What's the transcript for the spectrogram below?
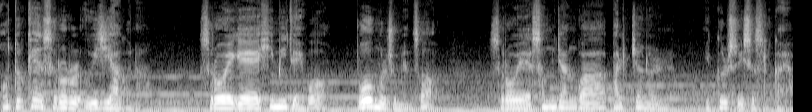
어떻게 서로를 의지하거나 서로에게 힘이 되고 도움을 주면서 서로의 성장과 발전을 이끌 수 있었을까요?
